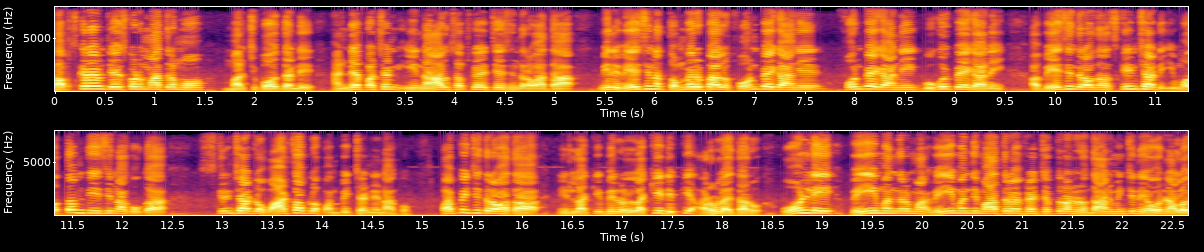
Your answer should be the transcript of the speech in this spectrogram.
సబ్స్క్రైబ్ చేసుకోవడం మాత్రము మర్చిపోవద్దండి. హండ్రెడ్ పర్సెంట్ ఈ నాలుగు సబ్స్క్రైబ్ చేసిన తర్వాత మీరు వేసిన తొంభై రూపాయలు ఫోన్పే కానీ ఫోన్పే కానీ గూగుల్ పే కానీ ఆ వేసిన తర్వాత స్క్రీన్ షాట్ ఈ మొత్తం తీసి నాకు ఒక స్క్రీన్ షాట్లో వాట్సాప్లో పంపించండి నాకు. పంపించిన తర్వాత నేను లక్కీ మీరు లక్కీ డిప్కి అర్హులవుతారు. ఓన్లీ వెయ్యి మంది వెయ్యి మంది మాత్రమే ఫ్రెండ్స్ చెప్తున్నాను నేను. దాని మించి నేను ఎవరిని అలో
